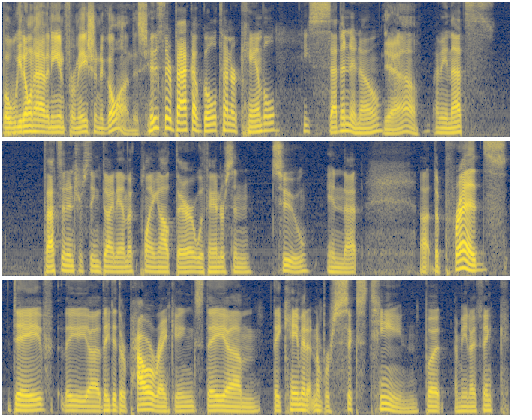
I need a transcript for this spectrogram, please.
but we don't have any information to go on this year. Who's their backup goaltender? Campbell. He's seven and zero. Yeah, I mean that's that's an interesting dynamic playing out there with Anderson too in net. Uh, the Preds, Dave, they uh, they did their power rankings. They um, they came in at number sixteen, but I mean I think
